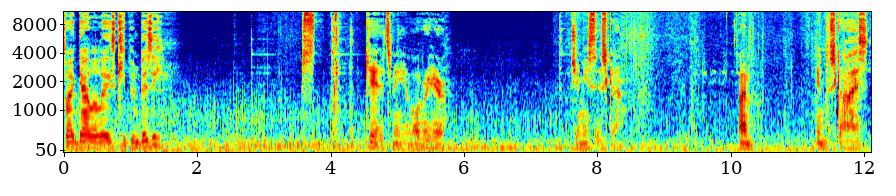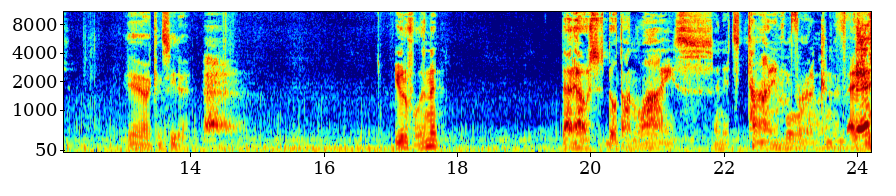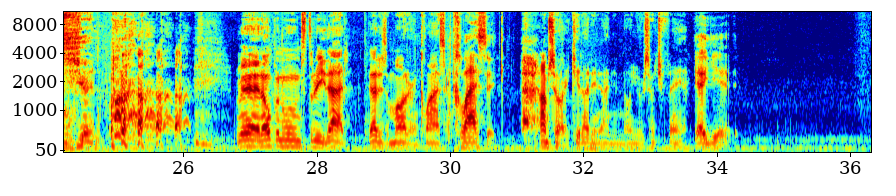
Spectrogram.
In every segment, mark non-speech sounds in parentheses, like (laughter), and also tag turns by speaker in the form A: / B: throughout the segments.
A: Looks like Galilee's keeping busy.
B: Kid, it's me. I'm over here. Jimmy Siska. I'm in disguise.
C: Yeah, I can see that.
B: Beautiful, isn't it? That house is built on lies, and it's time for, a confession. (laughs) Man, Open Wounds 3, that, that is a modern classic.
C: Classic.
B: I'm sorry, kid, I didn't, I didn't know you were such a fan.
C: Yeah, yeah.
